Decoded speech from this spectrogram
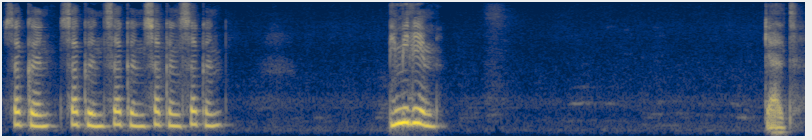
Sakın sakın sakın sakın sakın. Bir milim. Geldi.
